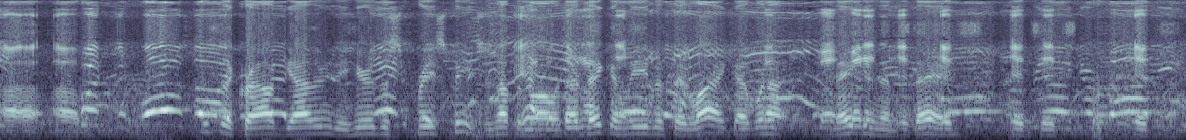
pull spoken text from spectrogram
a, a This is a crowd gathering to hear this free speech. There's nothing Yeah, wrong with that. they're can leave if they like. We're not but, but making it, them it's, stay. it's, it's it's it's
